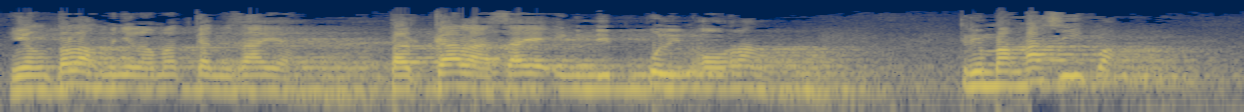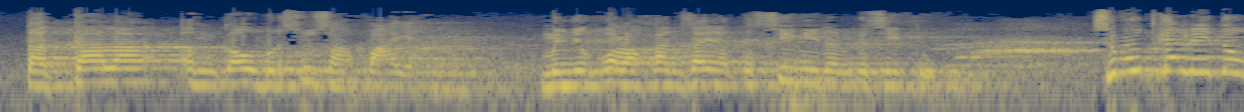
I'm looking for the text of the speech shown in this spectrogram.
yang telah menyelamatkan saya tatkala saya ingin dipukulin orang. Terima kasih Pak. Tatkala engkau bersusah payah menyekolahkan saya ke sini dan ke situ. Sebutkan itu.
